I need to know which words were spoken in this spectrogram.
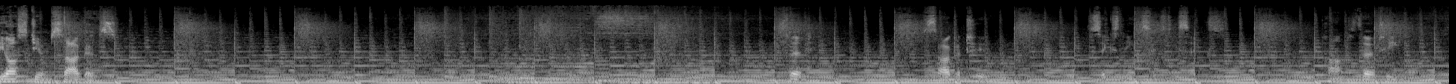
The Ostium Sagas. Thirty. Saga 2. 1666. Part 13.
